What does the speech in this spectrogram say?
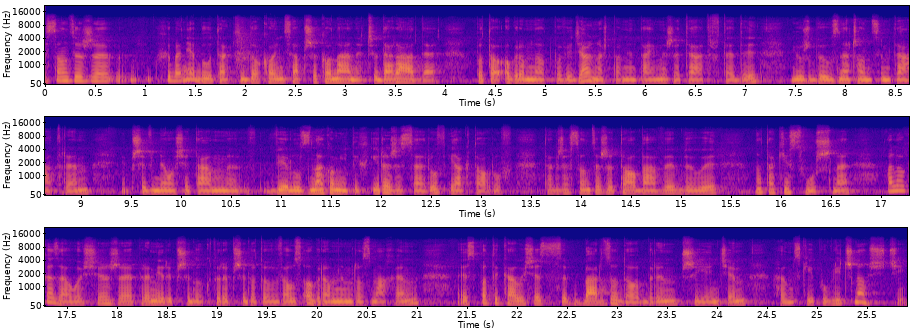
Sądzę, że chyba nie był taki do końca przekonany, czy da radę, bo to ogromna odpowiedzialność. Pamiętajmy, że teatr wtedy już był znaczącym teatrem. Przewinęło się tam wielu znakomitych i reżyserów, i aktorów. Także sądzę, że te obawy były no, takie słuszne, ale okazało się, że premiery, które przygotowywał z ogromnym rozmachem, spotykały się z bardzo dobrym przyjęciem chełmskiej publiczności.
